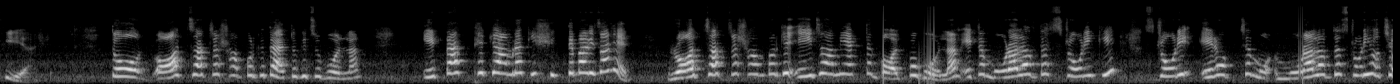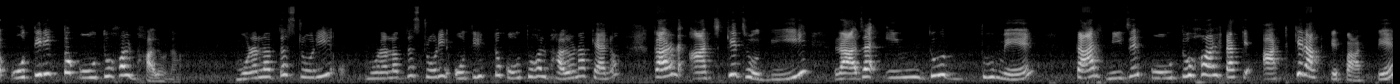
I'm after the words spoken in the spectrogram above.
ফিরে আসে। তো রথযাত্রা সম্পর্কে তো এত কিছু বললাম। এটার থেকে আমরা কি শিখতে পারি জানেন? রথযাত্রা সম্পর্কে এই যে আমি একটা গল্প বললাম, এটা মোরাল অফ দ্য স্টোরি কি? স্টোরি, এর হচ্ছে মোরাল অফ দ্য স্টোরি হচ্ছে অতিরিক্ত কৌতূহল ভালো না। Moral of the story, moral of the story অতিরিক্ত কৌতূহল ভালো না কেন? কারণ আজকে যদি রাজা ইন্দুদুমের তার নিজের কৌতূহলটাকে আটকে রাখতে পারতেন,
